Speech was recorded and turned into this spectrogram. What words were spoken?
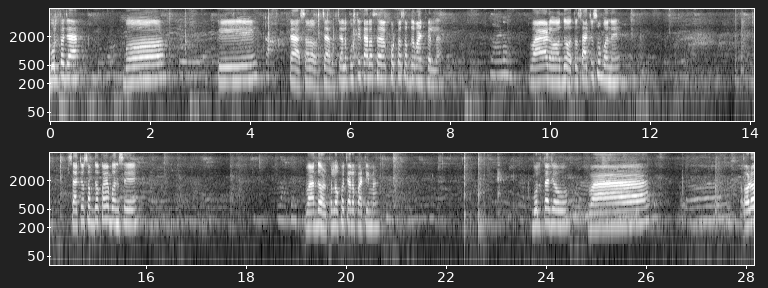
બોલતો જા. બ ટે ટા સરસ. ચાલો ચાલો. પુષ્ટિ તારો ખોટો શબ્દ વાંચ પહેલાં. વાળો દ. તો સાચું શું બને? સાચો શબ્દ કયો બનશે? વાદળ. તો લખો ચાલો પાટીમાં બોલતા જાઓ. વા અડો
